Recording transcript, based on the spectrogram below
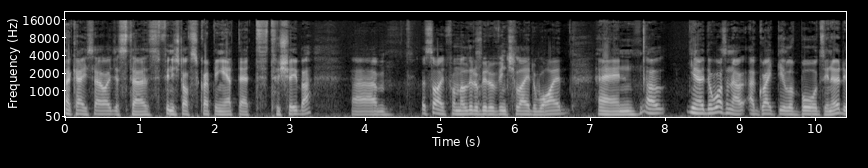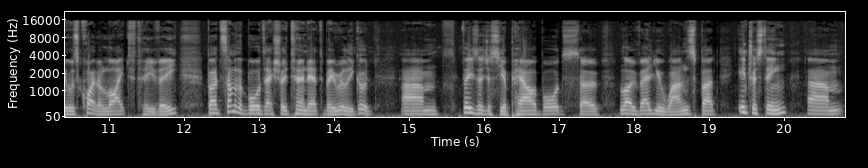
Okay, so I just uh, finished off scrapping out that Toshiba. Um, aside from a little bit of insulated wire, and uh, you know there wasn't a, a, great deal of boards in it. It was quite a light TV, but some of the boards actually turned out to be really good. Um, these are just your power boards, so low value ones, but interesting. Um,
